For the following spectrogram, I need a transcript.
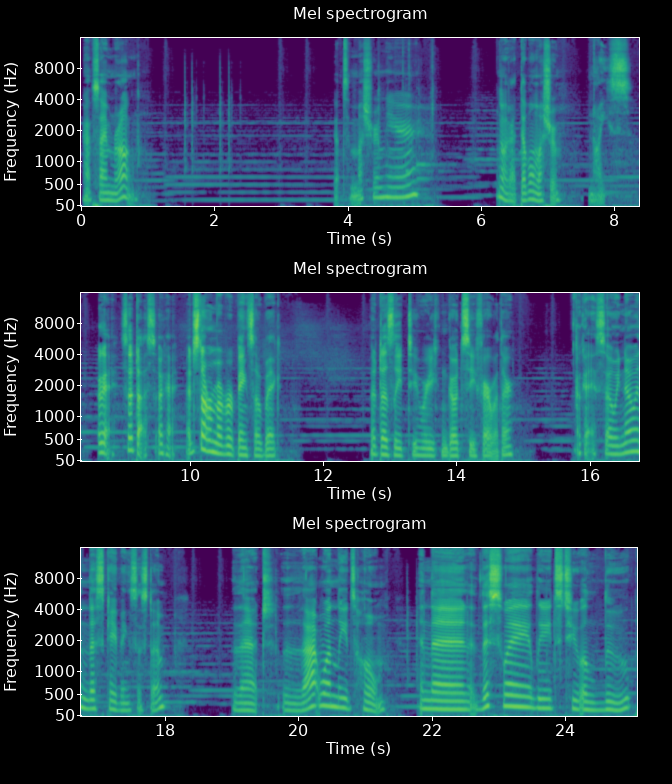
Perhaps I'm wrong. Got some mushroom here. Oh, I got double mushroom. Nice. Okay, so it does. Okay. I just don't remember it being so big. But it does lead to where you can go to see Fairweather. Okay, so we know in this caving system that that one leads home. And then this way leads to a loop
